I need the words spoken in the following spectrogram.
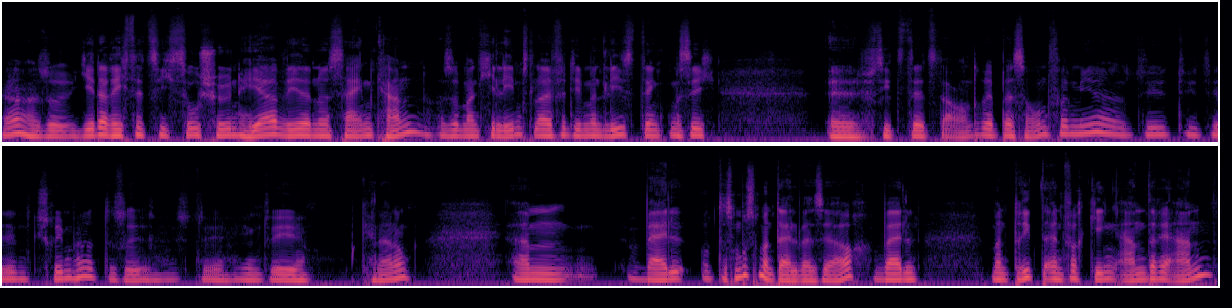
ja, also jeder richtet sich so schön her, wie er nur sein kann. Also manche Lebensläufe, die man liest, denkt man sich, äh, sitzt da jetzt eine andere Person vor mir, die, die, die den geschrieben hat? Also ist die irgendwie, keine Ahnung. Ähm, weil, und das muss man teilweise auch, weil man tritt einfach gegen andere an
